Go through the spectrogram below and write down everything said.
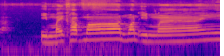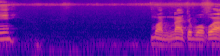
ครับอิ่มไหมครับมอนมอนอิ่มไหมมอนน่าจะบอกว่า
